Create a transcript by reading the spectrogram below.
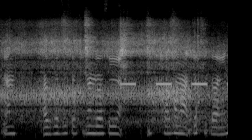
Şuradan arkadaşlar şuradan dosyayı kalkamadık daha yeni.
